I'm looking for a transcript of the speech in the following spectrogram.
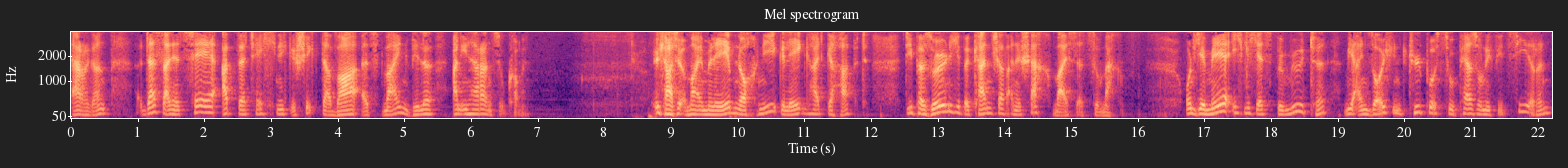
ärgern, dass seine zähe Abwehrtechnik geschickter war als mein Wille, an ihn heranzukommen. Ich hatte in meinem Leben noch nie Gelegenheit gehabt, die persönliche Bekanntschaft eines Schachmeisters zu machen. Und je mehr ich mich jetzt bemühte, mir einen solchen Typus zu personifizieren,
